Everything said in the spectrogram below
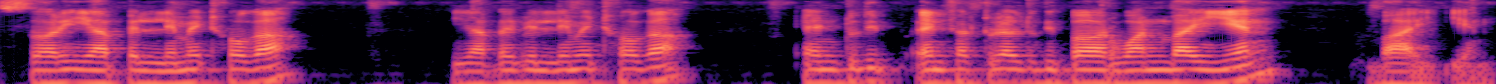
सॉरी यहाँ पे लिमिट होगा, यहाँ पे भी लिमिट होगा N to than factorial to the power one by N by N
